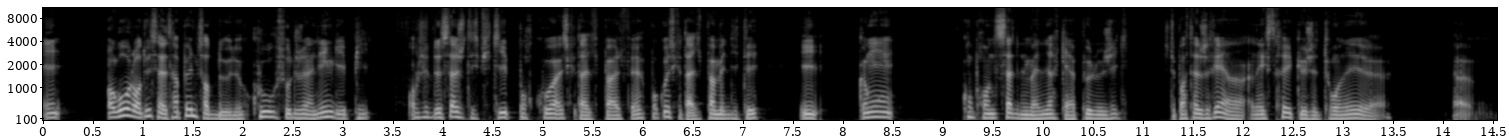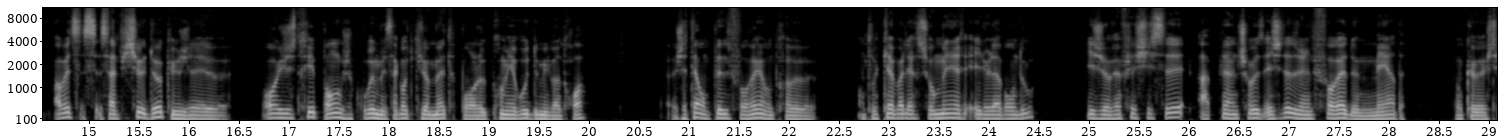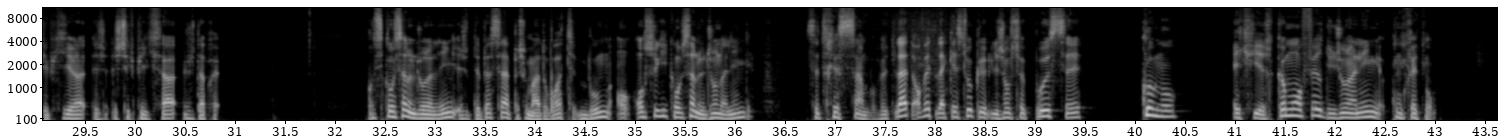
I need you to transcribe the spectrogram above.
Et en gros, aujourd'hui, ça va être un peu une sorte de, cours sur le journaling. Et puis, ensuite de ça, je vais t'expliquer pourquoi est-ce que tu n'arrives pas à le faire, pourquoi est-ce que tu n'arrives pas à méditer, et comment comprendre ça d'une manière qui est un peu logique. Je te partagerai un, extrait que j'ai tourné. Euh, euh, en fait, c'est un fichier audio que j'ai euh, enregistré pendant que je courais mes 50 km pendant le 1er août 2023. J'étais en pleine forêt entre entre Cavalère-sur-Mer et le Lavandou, et je réfléchissais à plein de choses, et j'étais dans une forêt de merde. Donc euh, je t'explique ça juste après. En ce qui concerne le journaling, je vais te un peu sur ma droite, boum. En, ce qui concerne le journaling, c'est très simple. En fait. Là, en fait, la question que les gens se posent, c'est comment écrire? Comment faire du journaling concrètement?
